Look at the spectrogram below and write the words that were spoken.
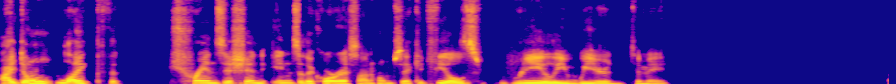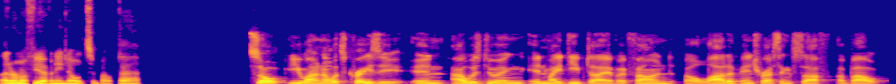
I don't like the transition into the chorus on Homesick. It feels really weird to me. I don't know if you have any notes about that. So you want to know what's crazy? And I was doing in my deep dive, I found a lot of interesting stuff about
